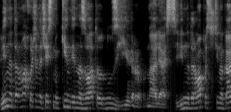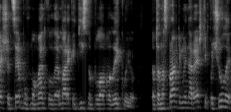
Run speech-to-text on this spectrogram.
Він не дарма хоче на честь Маккінлі назвати одну з гір на Алясці. Він не дарма постійно каже, що це був момент, коли Америка дійсно була великою. Тобто, насправді, ми нарешті почули,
